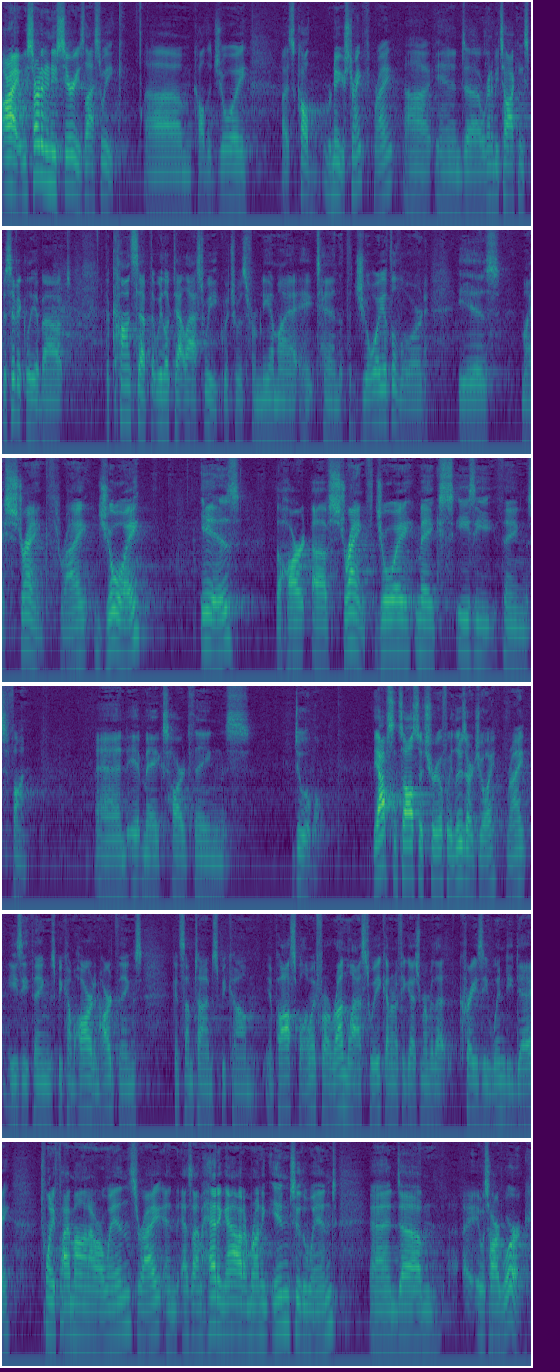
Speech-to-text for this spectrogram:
All right, we started a new series last week um, called The Joy. Uh, it's called Renew Your Strength, right? Uh, and uh, we're going to be talking specifically about the concept that we looked at last week, which was from Nehemiah 8:10, that the joy of the Lord is my strength, right? Joy is the heart of strength. Joy makes easy things fun, and it makes hard things doable. The opposite's also true if we lose our joy, right? Easy things become hard, and hard things can sometimes become impossible. I went for a run last week. I don't know if you guys remember that crazy windy day. 25 mile an hour winds, right? And as I'm heading out, I'm running into the wind, and um, it was hard work.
